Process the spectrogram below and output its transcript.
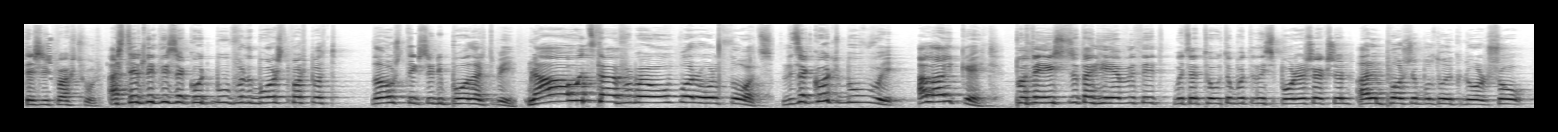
disrespectful. I still think this is a good move for the most part but those things really bothered me. Now it's time for my overall thoughts. This is a good movie. I like it. But the issues that I have with it, which I talked about in the spoiler section, are impossible to ignore. So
